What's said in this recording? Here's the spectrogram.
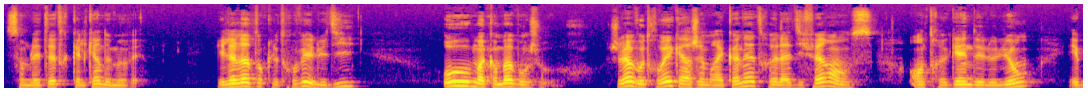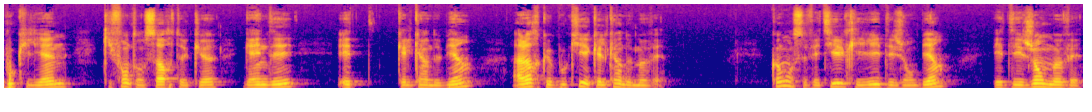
semblait être quelqu'un de mauvais. Il alla donc le trouver et lui dit Oh Makamba, bonjour. Je viens vous trouver car j'aimerais connaître la différence entre Gaindé le lion et Boukilien qui font en sorte que Gaindé est quelqu'un de bien alors que Bouki est quelqu'un de mauvais. Comment se fait-il qu'il y ait des gens bien et des gens mauvais?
